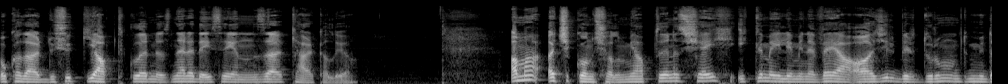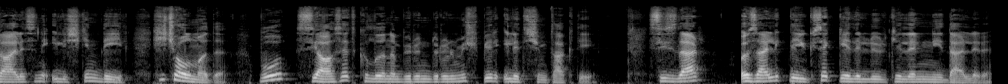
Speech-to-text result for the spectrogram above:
o kadar düşük ki yaptıklarınız neredeyse yanınıza kar kalıyor. Ama açık konuşalım yaptığınız şey iklim eylemine veya acil bir durum müdahalesine ilişkin değil. Hiç olmadı. Bu siyaset kılığına büründürülmüş bir iletişim taktiği. Sizler özellikle yüksek gelirli ülkelerin liderleri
